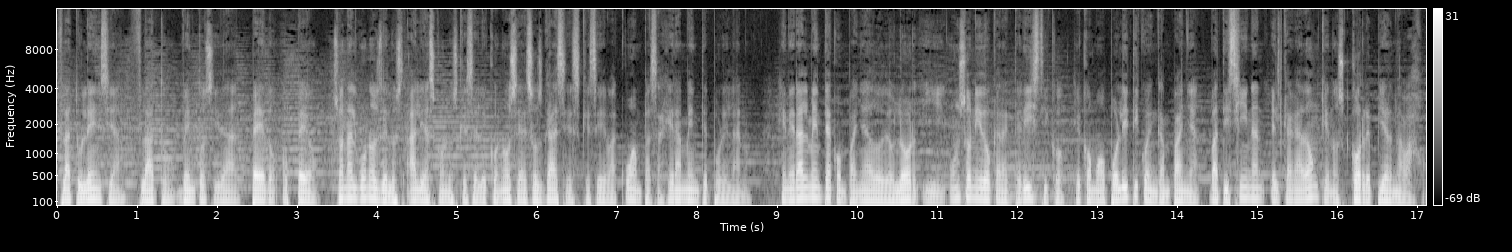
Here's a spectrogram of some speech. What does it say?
Flatulencia, flato, ventosidad, pedo o peo son algunos de los alias con los que se le conoce a esos gases que se evacúan pasajeramente por el ano, generalmente acompañado de olor y un sonido característico que como político en campaña vaticinan el cagadón que nos corre pierna abajo.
